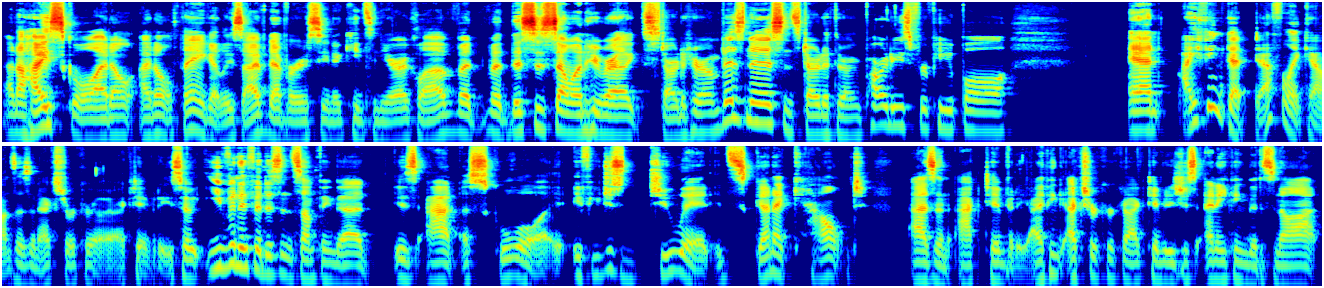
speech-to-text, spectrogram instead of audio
at a high school. I don't I don't think at least I've never seen a quinceanera club. But but this is someone who like started her own business and started throwing parties for people. And I think that definitely counts as an extracurricular activity. So even if it isn't something that is at a school, if you just do it, it's gonna count as an activity. I think extracurricular activity is just anything that is not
